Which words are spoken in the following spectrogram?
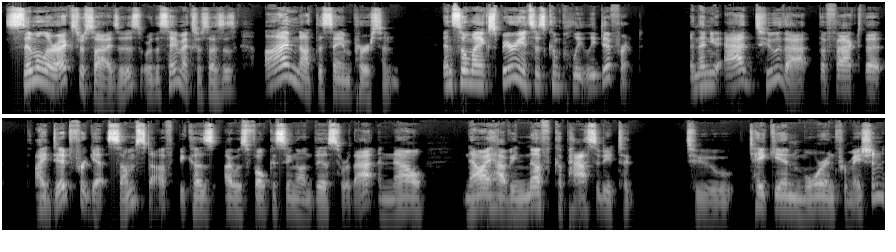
similar exercises or the same exercises, I'm not the same person. And so my experience is completely different. And then you add to that the fact that I did forget some stuff because I was focusing on this or that. And now, now I have enough capacity to, to take in more information.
